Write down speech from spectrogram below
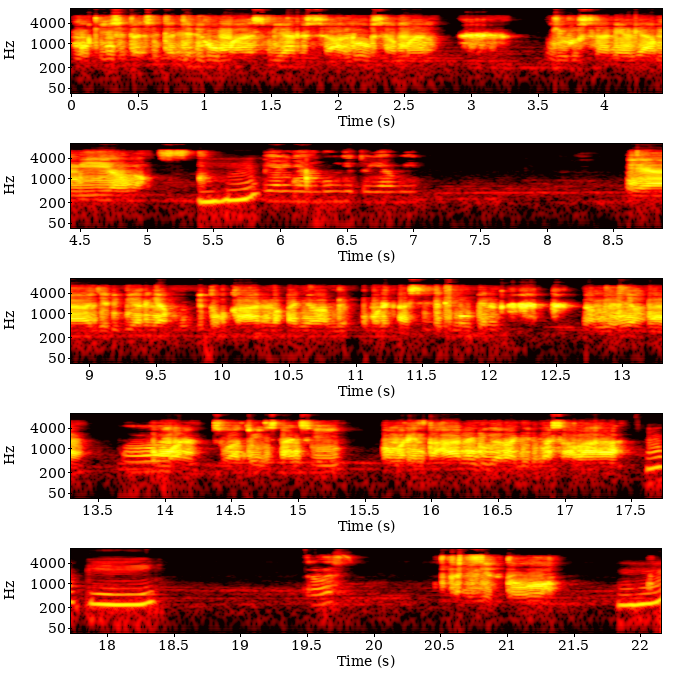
mungkin cita-cita jadi humas biar selalu sama jurusan yang diambil Mhm. Biar nyambung gitu ya, Wid. ya jadi biar nyambung gitu kan makanya ngambil komunikasi jadi mungkin ngambilnya Oh, suatu instansi pemerintahan juga nggak jadi masalah Oke. Terus? kayak gitu Mhm.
